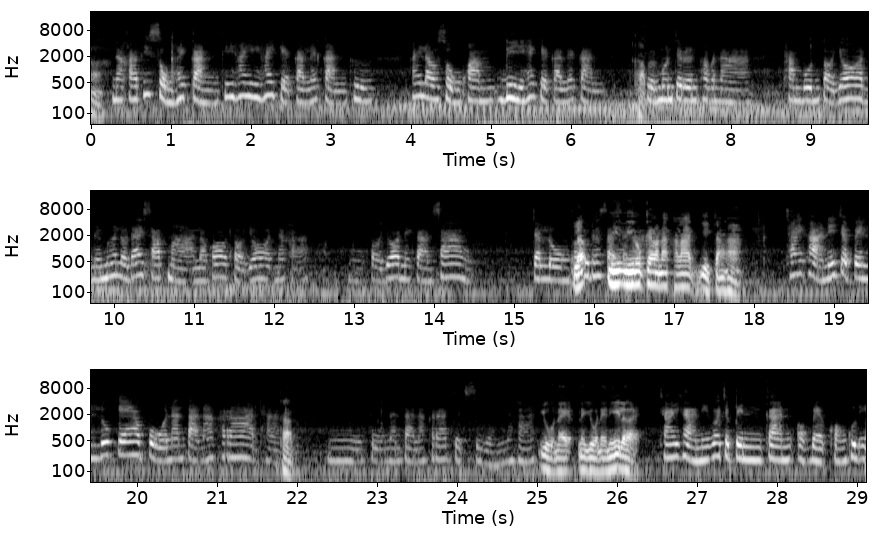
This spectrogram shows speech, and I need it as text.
อ่านะคะที่ส่งให้กันที่ให้ให้แก่กันและกันคือ ให้เราส่งความดีให้แก่กันและกันครับส่วนมนต์เจริญภาวนาทำบุญต่อยอดในเมื่อเราได้ทรัพย์มาแล้วก็ต่อยอดนะคะเนี่ยต่อยอดในการสร้างจันลงพแล้ระวพุทธศาสมีนามีลูกแก้วนักขราชอีกต่างหากใช่ค่ะอันนี่จะเป็นลูกแก้วปู่อนันตานาคราชค่ะครับนี่ปู่อนันตานาคราชเจ็ดเสียนนะคะ อยู่ในในอยู่ในนี้เลย ใช่ค่ะอันนี้ก็จะเป็นการออกแบบของคุณเอ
